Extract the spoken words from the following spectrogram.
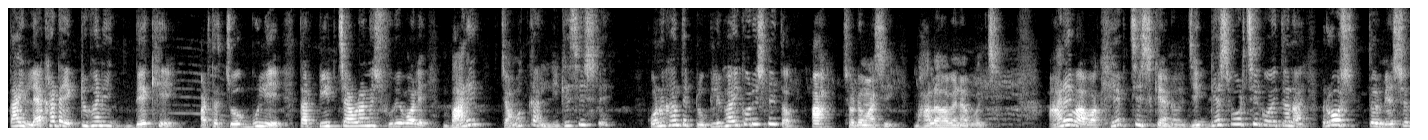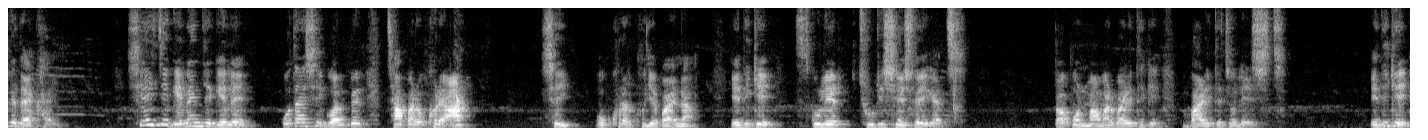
তাই লেখাটা একটুখানি দেখে, অর্থাৎ চোখ বুলিয়ে তার পিঠ চাওড়ানো সুরে বলে, বারে, চমৎকার লিখেছিস রে। কোনোখান থেকে টুকলিফাই করিসনি তো? আহ, ছোট মাসি, ভালো হবে না বলছি। আরে বাবা, খেপছিস কেন? জিজ্ঞেস করছি কই তো না রোজ তোর মেশোকে দেখাই। সেই যে গেলেন যে গেলেন, কোথায় সেই গল্পের ছাপার অক্ষরে আট, সেই অক্ষর আর খুঁজে পায় না। এদিকে স্কুলের ছুটি শেষ হয়ে গেছে। তপন মামার বাড়ি থেকে বাড়িতে চলে এসেছে। এদিকে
